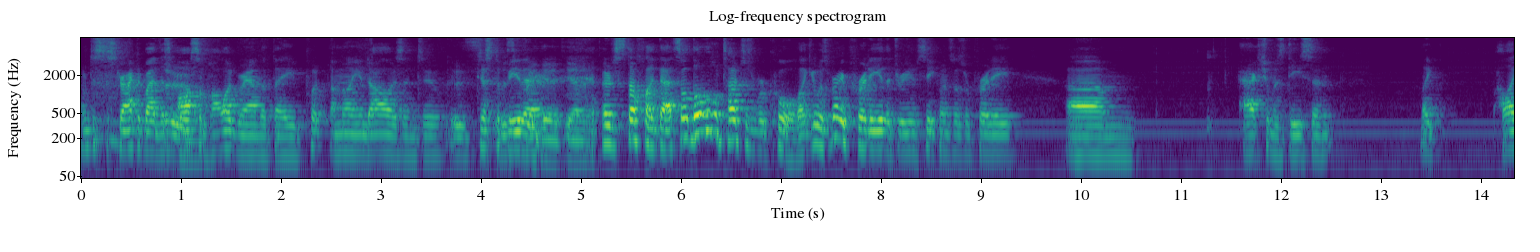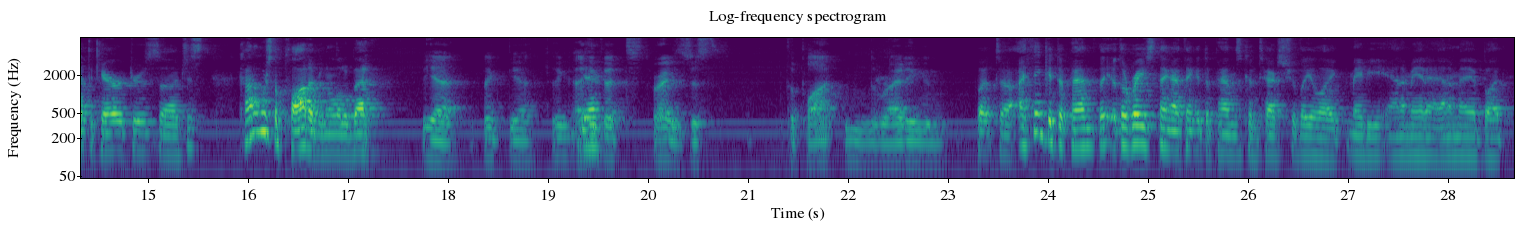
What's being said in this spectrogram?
I'm just distracted by this I know. awesome hologram that they put a million dollars into was- just to be there. good, yeah. There's stuff like that. So the little touches were cool. Like it was very pretty. The dream sequences were pretty. Um, action was decent. Like I like the characters. Uh, just kind of wish the plot had been a little better. Yeah, like yeah, I think I Yeah. think that's right. It's just the plot and the writing and But uh, I think it depends. The, the race thing, I think it depends contextually, like maybe anime to anime. But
